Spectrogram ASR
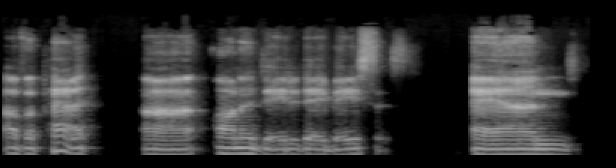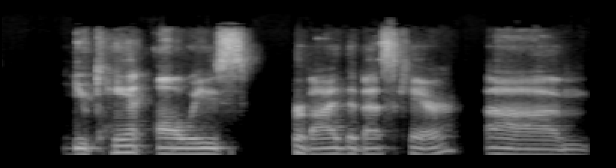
of a pet uh, on a day to day basis, and you can't always provide the best care, um,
